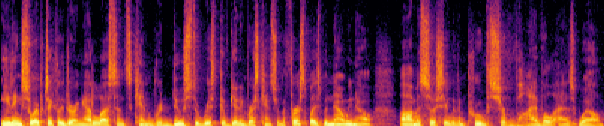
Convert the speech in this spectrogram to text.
eating soy, particularly during adolescence, can reduce the risk of getting breast cancer in the first place, but now we know um, associated with improved survival as well.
